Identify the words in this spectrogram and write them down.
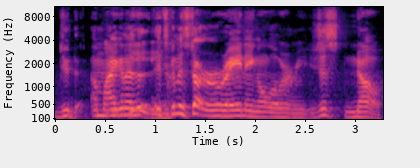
Dude, am I gonna? It's gonna start raining all over me. Just know,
